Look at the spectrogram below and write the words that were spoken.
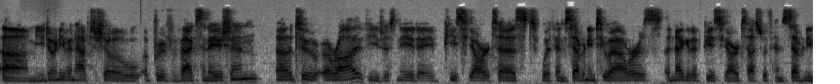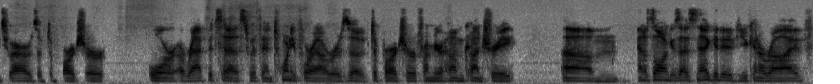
Um, you don't even have to show a proof of vaccination uh, to arrive. You just need a PCR test within 72 hours, a negative PCR test within 72 hours of departure, or a rapid test within 24 hours of departure from your home country. Um, and as long as that's negative, you can arrive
